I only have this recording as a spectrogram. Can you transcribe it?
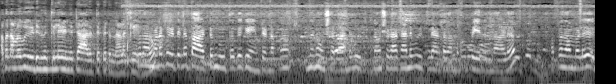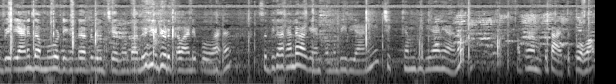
അപ്പൊ നമ്മൾ വീട് നിൽക്കൽ കഴിഞ്ഞിട്ട് ആദ്യത്തെ പെരുന്നാളൊക്കെ ആയിരുന്നു. നമ്മുടെ വീട്ടിലെ പാട്ടും കൂത്തൊക്കെ കഴിഞ്ഞിട്ടുണ്ട്. അപ്പൊ ഇന്ന് നൗഷദാന്റെ വീട്ടിൽ നൗഷദാക്കാന്റെ വീട്ടിലാണ് ട്ടോ നമുക്ക് പെരുന്നാൾ. അപ്പൊ നമ്മൾ ബിരിയാണി ദമ്മ് പൊട്ടിക്കൊണ്ട് വിളിച്ചായിരുന്നു അപ്പൊ അത് വീഡിയോ എടുക്കാൻ വേണ്ടി പോവാണ്. സുദ്ധികാക്കാന്റെ വകയാണ്. ബിരിയാണി ചിക്കൻ ബിരിയാണിയാണ്. അപ്പൊ നമുക്ക് താഴത്ത് പോവാം.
